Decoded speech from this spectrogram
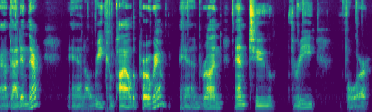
add that in there, and I'll recompile the program and run, and 2, 3, four,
